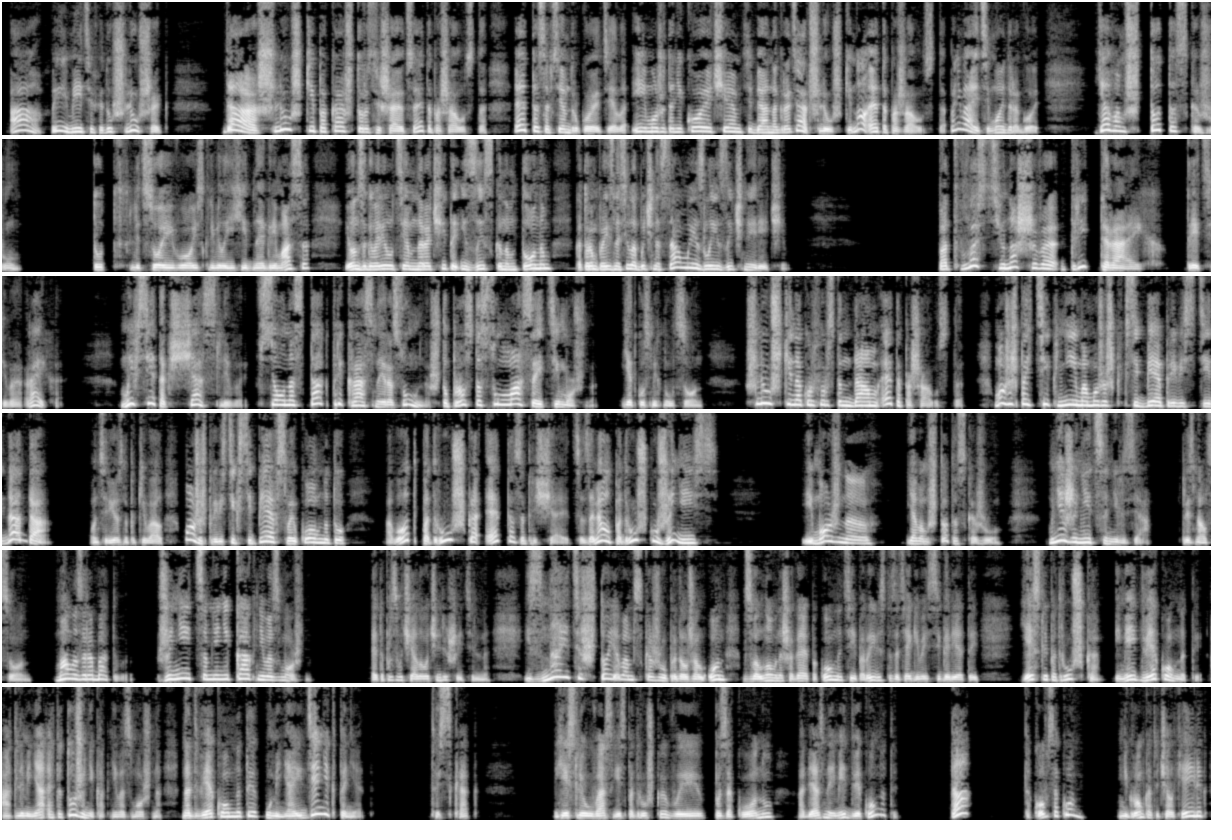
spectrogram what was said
«А, вы имеете в виду шлюшек?» Да, шлюшки пока что разрешаются, это пожалуйста. Это совсем другое дело. И, может, они кое-чем тебя наградят, шлюшки, но это пожалуйста. Понимаете, мой дорогой, я вам что-то скажу. Тут лицо его искривило ехидная гримаса, и он заговорил тем нарочито изысканным тоном, которым произносил обычно самые злоязычные речи. Под властью нашего Дриттерайх, Третьего Райха, мы все так счастливы, все у нас так прекрасно и разумно, что просто с ума сойти можно, — едко усмехнулся он. Шлюшки на Курфюрстендам — это пожалуйста. Можешь пойти к ним, а можешь к себе привести. Да-да. Он серьезно покивал. Можешь привести к себе в свою комнату — а вот подружка это запрещается. Завел подружку — женись. И можно, я вам что-то скажу. Мне жениться нельзя, признался он. Мало зарабатываю. Жениться мне никак невозможно. Это прозвучало очень решительно. «И знаете, что я вам скажу?» — продолжал он, взволнованно шагая по комнате и порывисто затягиваясь сигаретой. «Если подружка имеет две комнаты, а для меня это тоже никак невозможно. На две комнаты у меня и денег-то нет. То есть как? Если у вас есть подружка, вы по закону обязаны иметь две комнаты? Да, таков закон, — негромко отвечал Хейлик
